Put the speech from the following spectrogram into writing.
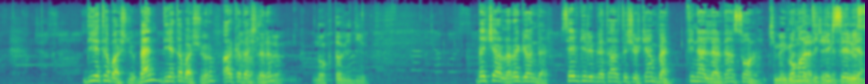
diyete başlıyor. Ben diyete başlıyorum. Arkadaşlarım nokta video. bekarlara gönder. Sevgilimle tartışırken ben. Finallerden sonra. Kime Romantiklik seviyem.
